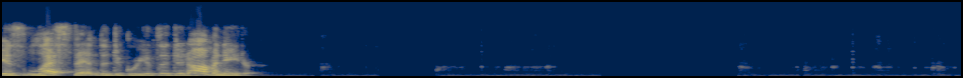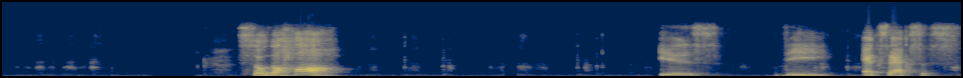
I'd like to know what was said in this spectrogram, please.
is less than the degree of the denominator. So the ha is the x-axis.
